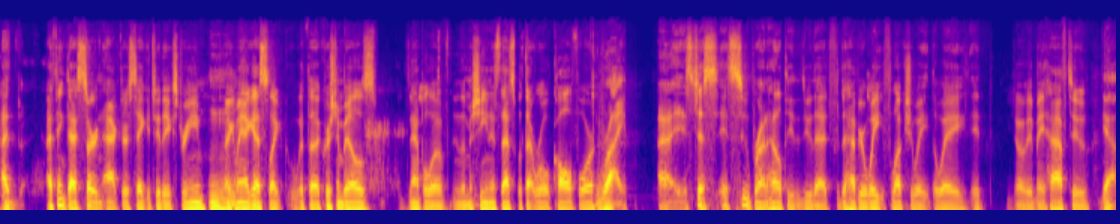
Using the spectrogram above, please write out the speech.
I I think that certain actors take it to the extreme. Mhm. Like I mean, I guess like with uh, Christian Bale's example of the machinist, that's what that role called for. Right. Uh, it's just it's super unhealthy to do that for to have your weight fluctuate the way it you know it may have to. Yeah.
